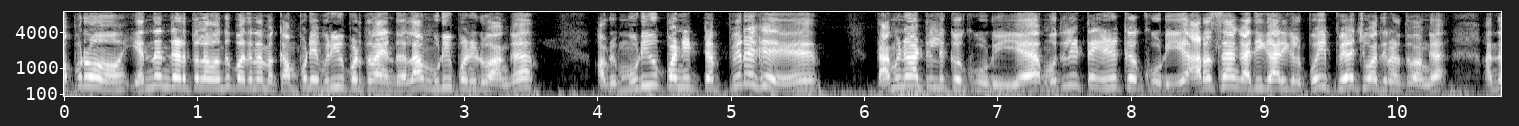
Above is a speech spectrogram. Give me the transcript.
அப்புறம் எந்தெந்த இடத்துல வந்து பார்த்தீங்கன்னா நம்ம கம்பெனியை விரிவுபடுத்தலாம் என்றதெல்லாம் முடிவு பண்ணிவிடுவாங்க அப்படி முடிவு பண்ணிட்ட பிறகு தமிழ்நாட்டில் இருக்கக்கூடிய முதலீட்டை இழுக்கக்கூடிய அரசாங்க அதிகாரிகள் போய் பேச்சுவார்த்தை நடத்துவாங்க. அந்த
